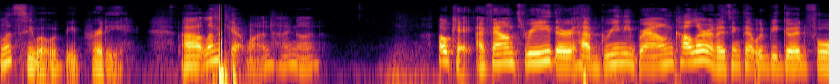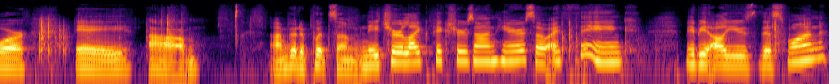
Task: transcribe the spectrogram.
let's see what would be pretty. Uh, let me get one. Hang on. Okay, I found three. They have greeny brown color, and I think that would be good for a. Um, I'm going to put some nature-like pictures on here. So I think maybe I'll use this one,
